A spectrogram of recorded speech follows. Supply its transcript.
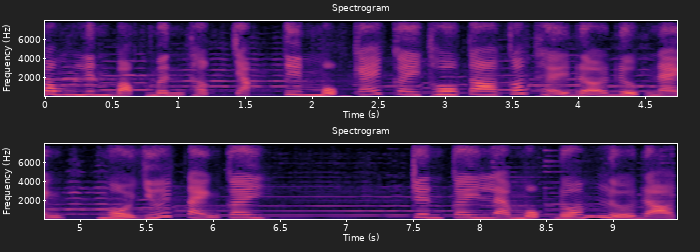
Phong Linh bọc mình thật chặt Tim một cái cây thô to có thể đỡ được nàng Ngồi dưới tàn cây. Trên cây là một đốm lửa đỏ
